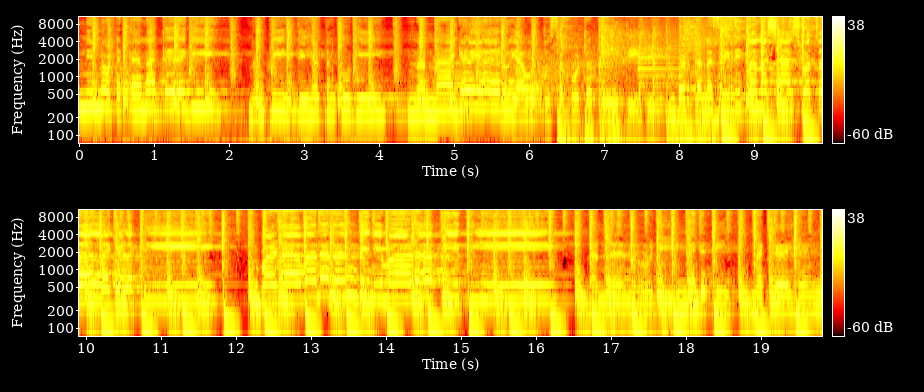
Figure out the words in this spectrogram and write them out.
ನಿನ್ನೋಟಕ್ಕ ನ ಕರಗಿ, ನನ್ ಪ್ರೀತಿ ಹೇಳ್ತನ್ ಕೂಗಿ. ನನ್ನ ಗೆಳೆಯರು ಯಾವತ್ತು ಸಪೋಟ ಪ್ರೀತಿಗೆ. ಬಡತನ ಸಿರಿತನ ಶಾಶ್ವತ ಅಲ್ಲ ಗೆಳತಿ ಬಡವ ನಕ ನಕ್ಕ ಹೆಂಗ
